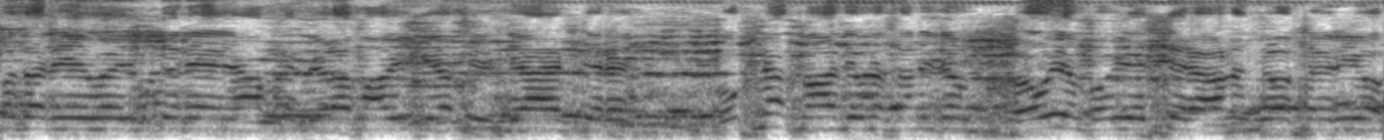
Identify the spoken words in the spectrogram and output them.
મજાની અત્યારે આપણે મેળામાં આવી ગયા છીએ જ્યાં અત્યારે લોકનાથ મહાદેવના સાનિધ્ય ભવ્ય ભવ્ય અત્યારે આનંદ મેળો થઈ રહ્યો.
